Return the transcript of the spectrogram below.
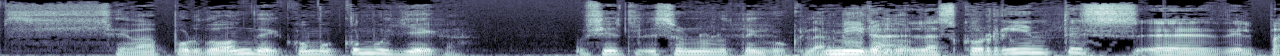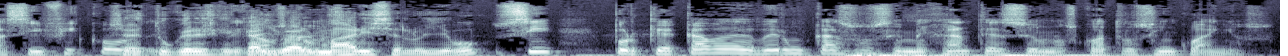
¿Se va por dónde? ¿Cómo, cómo llega? O sea, eso no lo tengo claro. Mira, las corrientes eh, del Pacífico... O sea, ¿tú crees que cayó al mar y se lo llevó? Sí, porque acaba de haber un caso semejante hace unos cuatro o cinco años,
